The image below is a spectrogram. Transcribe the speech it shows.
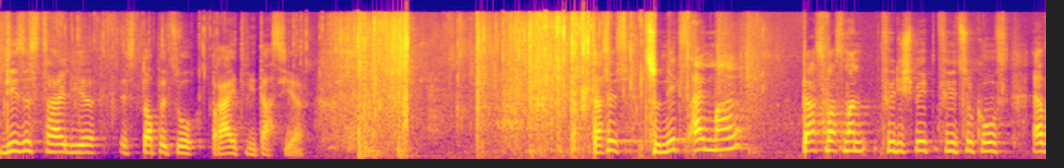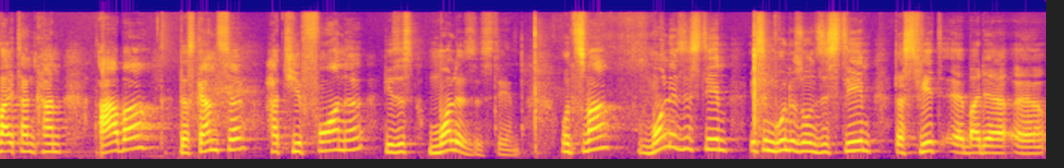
dieses Teil hier ist doppelt so breit wie das hier. Das ist zunächst einmal das, was man für die, für die Zukunft erweitern kann. Aber das Ganze hat hier vorne dieses Molle-System. Und zwar Molle-System ist im Grunde so ein System, das wird äh, bei, der,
